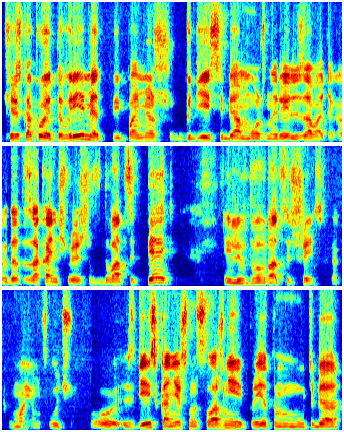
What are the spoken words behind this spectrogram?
через какое-то время ты поймешь, где себя можно реализовать. А когда ты заканчиваешь в 25 или в 26, как в моем случае, то здесь, конечно, сложнее. При этом у тебя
